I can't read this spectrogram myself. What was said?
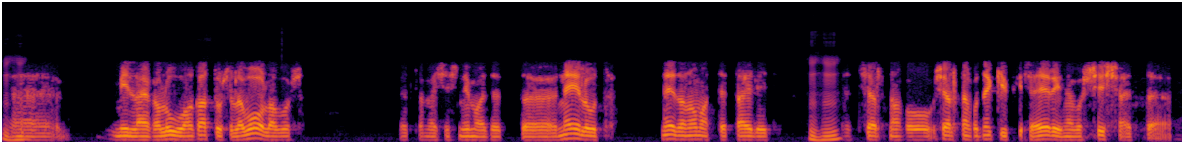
mm, -hmm. millega luua katusele voolavus. ütleme siis niimoodi, et äh, neelud, need on omad detailid mm. -hmm. et sealt nagu, sealt nagu tekibki see erinevus sisse, et äh,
